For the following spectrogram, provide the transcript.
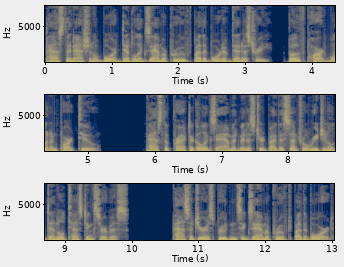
Pass the National Board Dental Exam approved by the Board of Dentistry, both Part 1 and Part 2. Pass the practical exam administered by the Central Regional Dental Testing Service. Pass a jurisprudence exam approved by the board.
